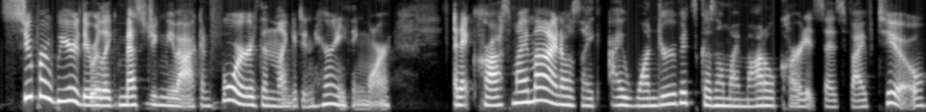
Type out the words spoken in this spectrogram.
super weird. They were like messaging me back and forth and like I didn't hear anything more. And it crossed my mind. I was like, I wonder if it's because on my model card it says five two.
